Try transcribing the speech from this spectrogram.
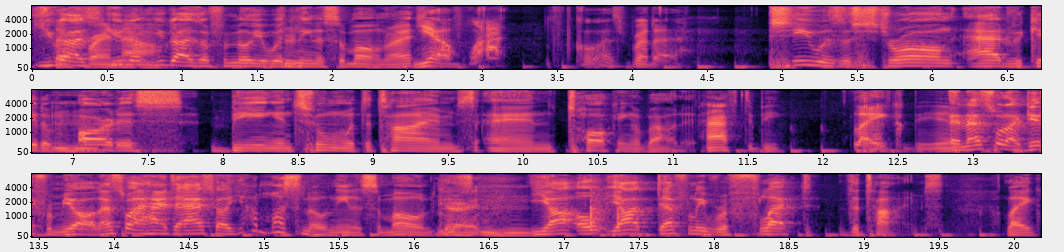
you guys right you know now. you guys are familiar with Nina Simone, right? yeah what of course brother she was a strong advocate of Mm-hmm. artists being in tune with the times and talking about it. have to be Like, to be, yeah. and that's what I get from y'all. That's why I had to ask y'all. Y'all must know Nina Simone because Right. Mm-hmm. y'all oh, y'all definitely reflect the times. Like,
